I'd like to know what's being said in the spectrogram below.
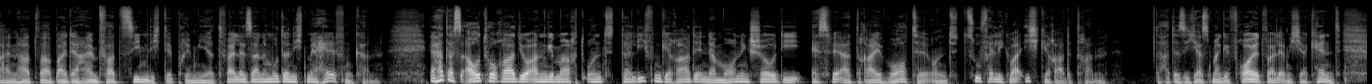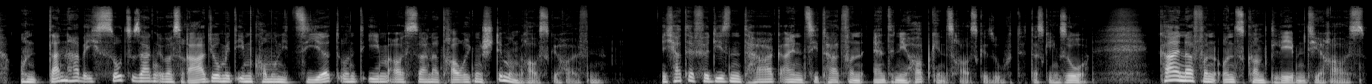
Reinhard war bei der Heimfahrt ziemlich deprimiert, weil er seiner Mutter nicht mehr helfen kann. Er hat das Autoradio angemacht und da liefen gerade in der Morningshow die SWR 3 Worte und zufällig war ich gerade dran. Da hat er sich erstmal gefreut, weil er mich ja kennt. Und dann habe ich sozusagen übers Radio mit ihm kommuniziert und ihm aus seiner traurigen Stimmung rausgeholfen. Ich hatte für diesen Tag ein Zitat von Anthony Hopkins rausgesucht. Das ging so. Keiner von uns kommt lebend hier raus.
